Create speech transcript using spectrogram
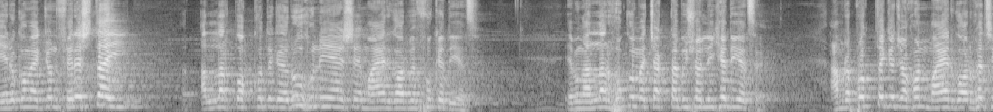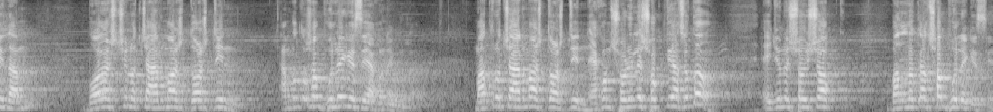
এরকম একজন ফেরেস্তাই আল্লাহর পক্ষ থেকে রুহ নিয়ে এসে মায়ের গর্ভে ফুকে দিয়েছে এবং আল্লাহর হুকুমে চারটা বিষয় লিখে দিয়েছে। আমরা প্রত্যেকে যখন মায়ের গর্ভে ছিলাম, বয়স ছিল চার মাস দশ দিন। আমরা তো সব ভুলে গেছি এখন এগুলো। মাত্র চার মাস দশ দিন। এখন শরীরে শক্তি আছে তো? এই জন্য শৈশব, বাল্যকাল সব ভুলে গেছে।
